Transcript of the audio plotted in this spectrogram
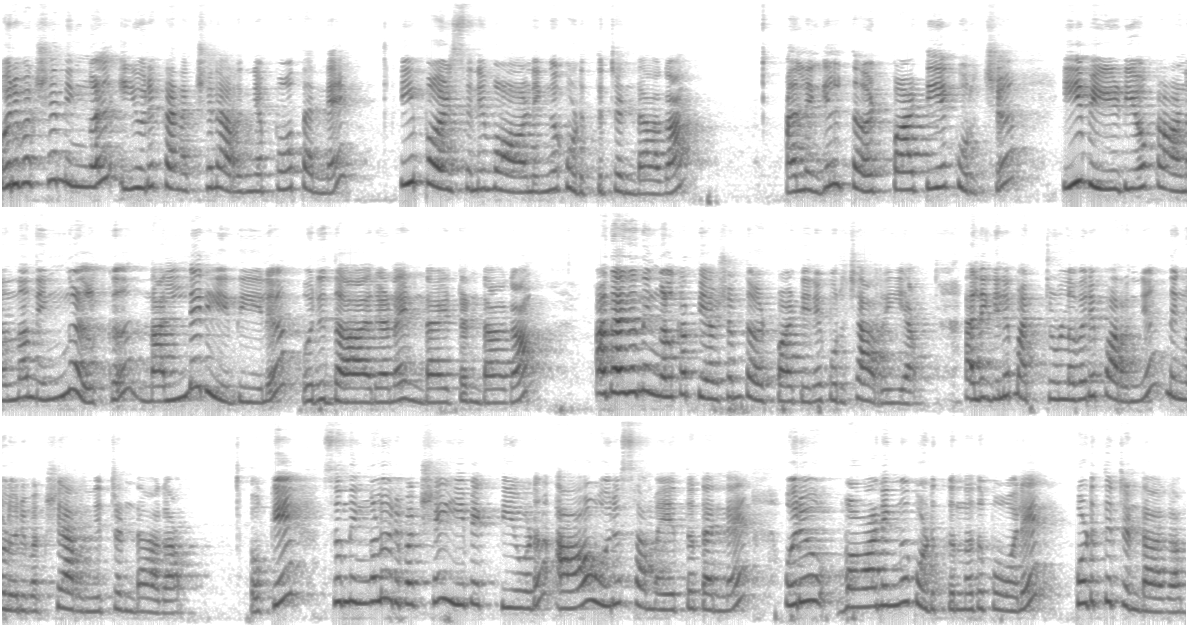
ഒരുപക്ഷെ നിങ്ങൾ ഈ ഒരു കണക്ഷൻ അറിഞ്ഞപ്പോൾ തന്നെ ഈ പേഴ്സന് വാർണിംഗ് കൊടുത്തിട്ടുണ്ടാകാം. അല്ലെങ്കിൽ തേർഡ് പാർട്ടിയെ കുറിച്ച് ഈ വീഡിയോ കാണുന്ന നിങ്ങൾക്ക് നല്ല രീതിയിൽ ഒരു ധാരണ ഉണ്ടായിട്ടുണ്ടാകാം. അതായത് നിങ്ങൾക്ക് അത്യാവശ്യം തേർഡ് പാർട്ടിനെ കുറിച്ച് അറിയാം. അല്ലെങ്കിൽ മറ്റുള്ളവർ പറഞ്ഞ് നിങ്ങൾ ഒരുപക്ഷെ അറിഞ്ഞിട്ടുണ്ടാകാം. ഓക്കെ സോ നിങ്ങൾ ഒരുപക്ഷെ ഈ വ്യക്തിയോട് ആ ഒരു സമയത്ത് തന്നെ ഒരു വാണിംഗ് കൊടുക്കുന്നത് പോലെ കൊടുത്തിട്ടുണ്ടാകാം.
